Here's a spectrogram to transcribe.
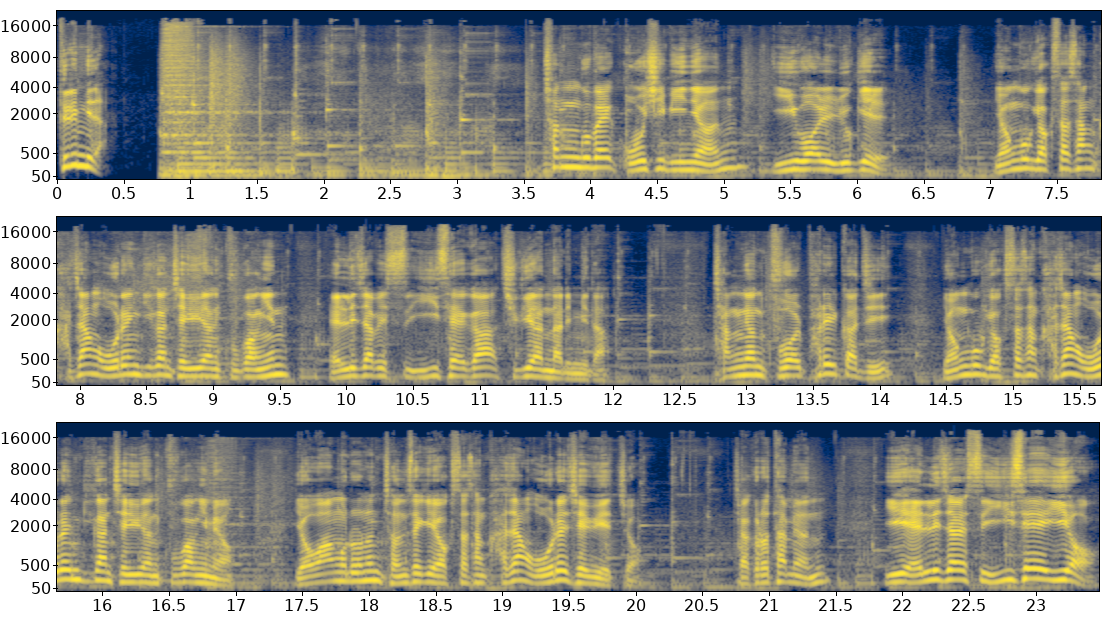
드립니다. 1952년 2월 6일 영국 역사상 가장 오랜 기간 재위한 국왕인 엘리자베스 2세가 즉위한 날입니다. 작년 9월 8일까지 영국 역사상 가장 오랜 기간 재위한 국왕이며 여왕으로는 전 세계 역사상 가장 오래 재위했죠. 자, 그렇다면 이 엘리자베스 2세에 이어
